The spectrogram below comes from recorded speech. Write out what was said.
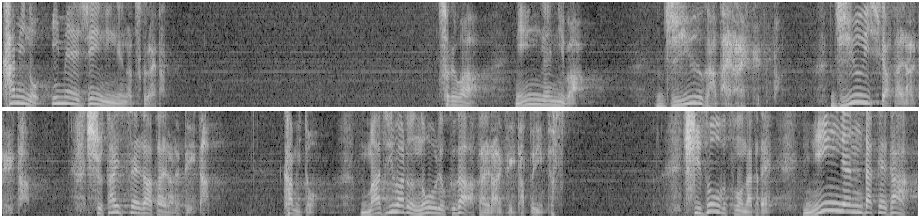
神のイメージに人間が作られた。それは人間には自由が与えられていた自由意志が与えられていた。主体性が与えられていた。神と交わる能力が与えられていたという意味です。被造物の中で人間だけが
